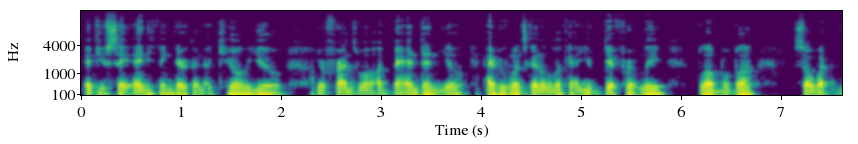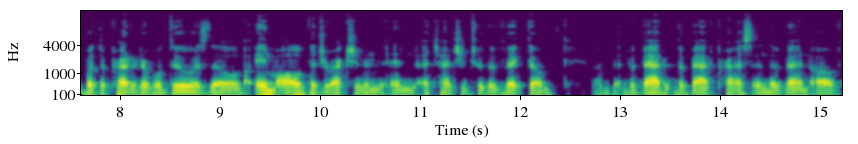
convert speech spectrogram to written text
if you say anything, they're gonna kill you. Your friends will abandon you. Everyone's gonna look at you differently. Blah blah blah. So what what the predator will do is they'll aim all of the direction and, and attention to the victim uh, the bad the bad press in the event of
